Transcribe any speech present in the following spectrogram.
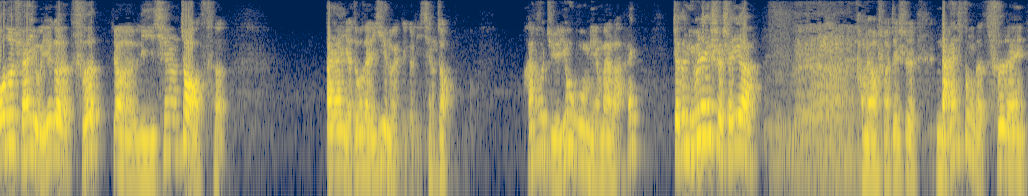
趵突泉有一个词叫李清照词，大家也都在议论这个李清照。韩复榘又不明白了，哎，这个女人是谁呀？同僚说这是南宋的词人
